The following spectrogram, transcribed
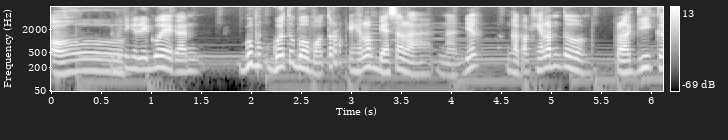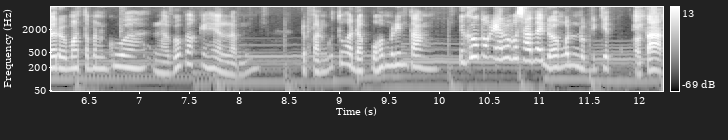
Oh. Lebih tinggi dari gue ya kan. Gue gue tuh bawa motor pakai helm biasa lah. Nah dia nggak pakai helm tuh. Lagi ke rumah temen gue. Lah gue pakai helm. Depan gue tuh ada pohon melintang. Ya gue pakai helm gue santai dong, gue duduk dikit. Otak.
